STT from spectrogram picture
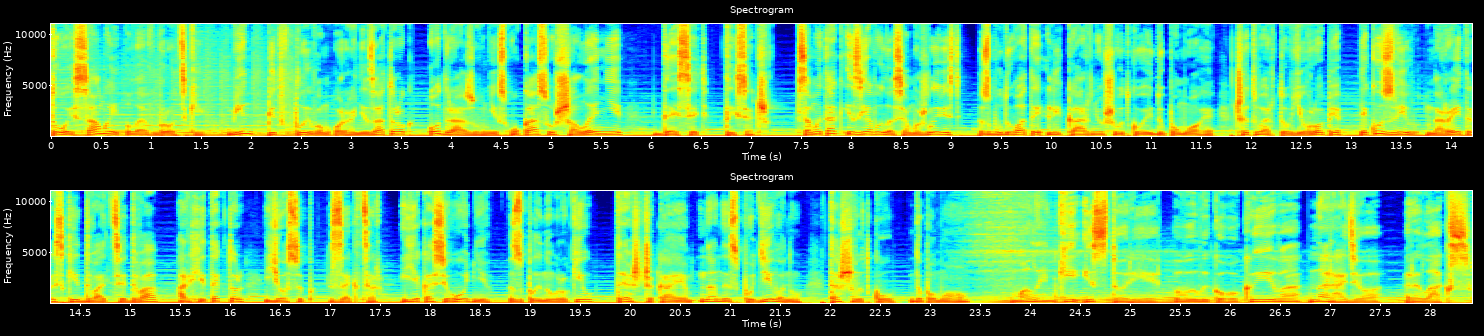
той самий Лев Бродський. Він під впливом організаторок одразу вніс у касу шалені 10 тисяч. Саме так і з'явилася можливість збудувати лікарню швидкої допомоги, четверту в Європі, яку звів на рейтерській 22 архітектор Йосип Зекцер, і яка сьогодні, з плином років, теж чекає на несподівану та швидку допомогу. Маленькі історії Великого Києва на радіо Релакс.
